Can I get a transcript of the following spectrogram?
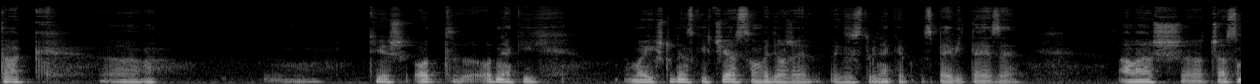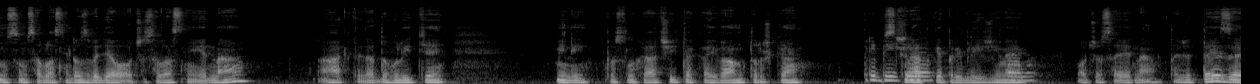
tak uh, tiež od, od nejakých mojich študentských čias som vedel, že existujú nejaké spevy téze ale až e, časom som sa vlastne dozvedel, o čo sa vlastne jedná. A ak teda dovolíte, milí poslucháči, tak aj vám troška priblížime. skrátke priblížime, Áno. o čo sa jedná. Takže téze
